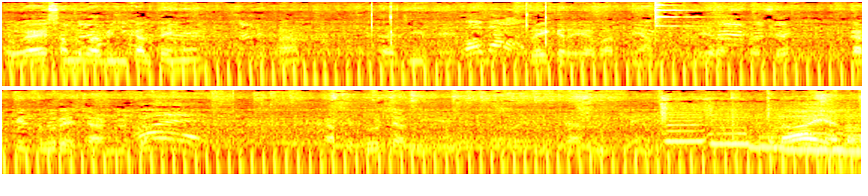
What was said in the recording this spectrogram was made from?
तो गैस हम लोग अभी निकलते हैं। यहाँ पिताजी है। प्रे करेगा बात के लिए रास्ता से। काफ़ी दूर है जर्नी तो। काफ़ी दूर जर्नी है। तो यहाँ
